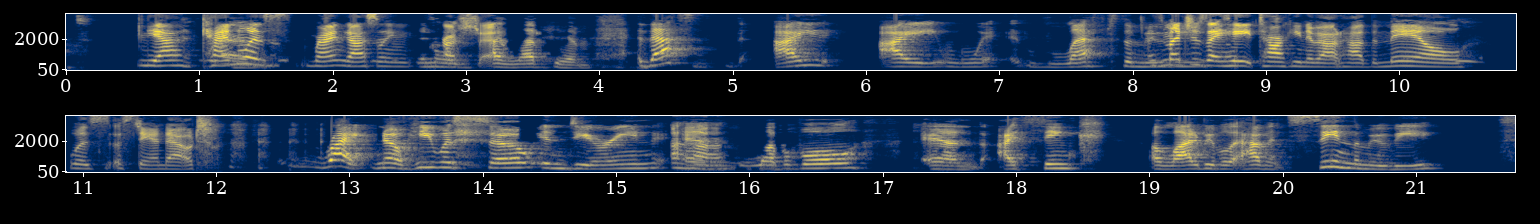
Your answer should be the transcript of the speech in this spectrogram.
Yeah, Ken was Ryan Gosling crushed was. I loved him. That's I I w- left the movie as much as I hate talking about how the male was a standout. right. No, he was so endearing uh-huh. and lovable. And I think a lot of people that haven't seen the movie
